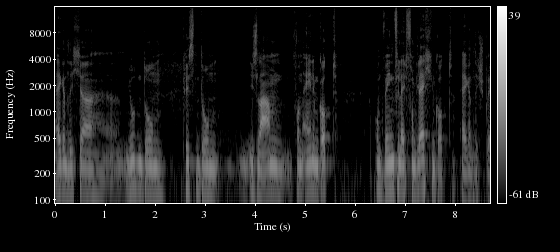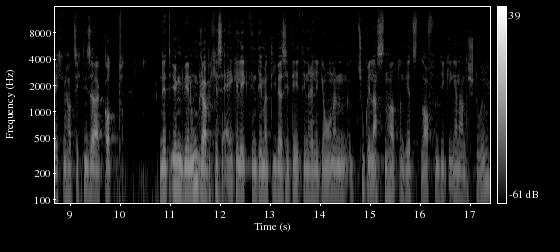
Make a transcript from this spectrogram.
eigentlich äh, Judentum, Christentum, Islam von einem Gott und wenn vielleicht vom gleichen Gott eigentlich sprechen, hat sich dieser Gott nicht irgendwie ein unglaubliches Ei gelegt, indem er Diversität in Religionen zugelassen hat und jetzt laufen die gegeneinander Sturm?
